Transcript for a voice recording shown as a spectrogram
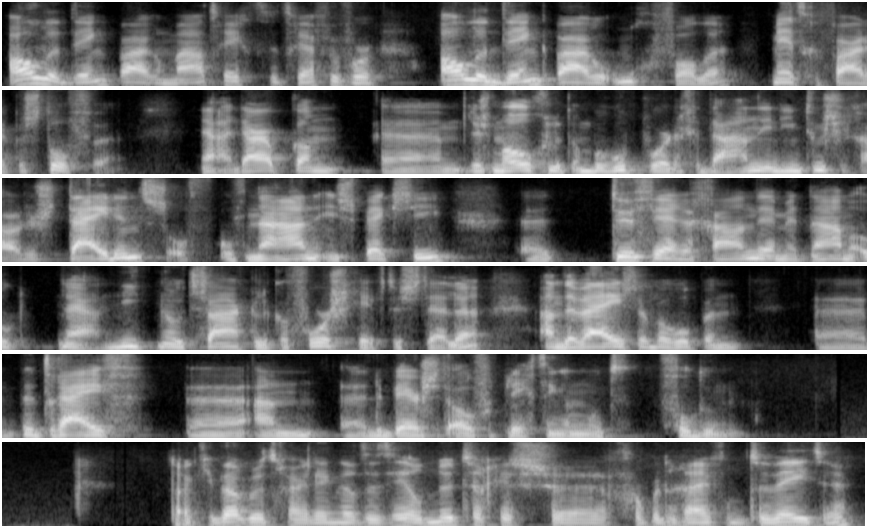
alle denkbare maatregelen te treffen voor alle denkbare ongevallen met gevaarlijke stoffen. Nou, daarop kan um, dus mogelijk een beroep worden gedaan indien toezichthouders tijdens of, of na een inspectie uh, te verregaande en met name ook nou ja, niet noodzakelijke voorschriften stellen aan de wijze waarop een bedrijf uh, aan de BRZO-verplichtingen moet voldoen. Dankjewel Rutger. Ik denk dat het heel nuttig is voor bedrijven om te weten.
